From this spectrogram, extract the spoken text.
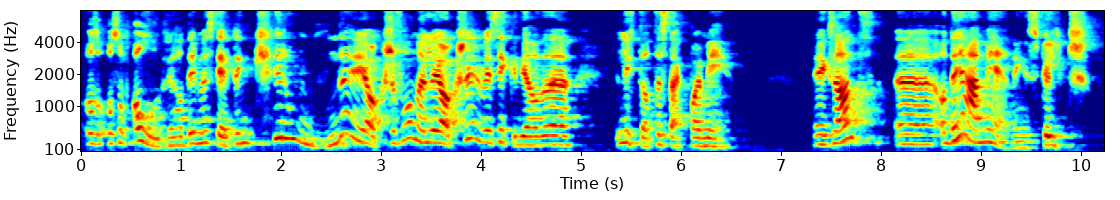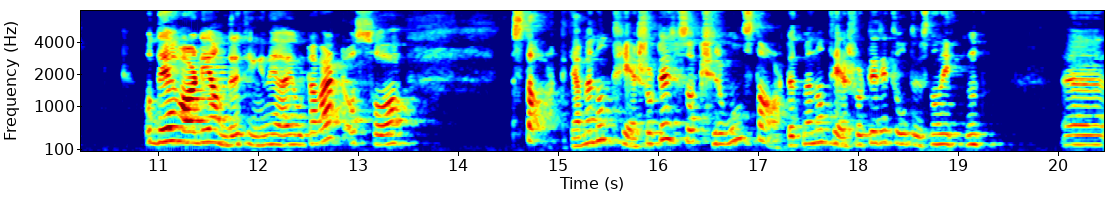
og, og, som aldri hadde investert en krone i aksjefond eller i aksjer hvis ikke de hadde lytta til Stack by me. Ikke sant? Eh, og det er meningsfylt. Og det har de andre tingene jeg har gjort, har vært. Og så startet jeg med noen T-skjorter. Så Kron startet med noen T-skjorter i 2019. Uh,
